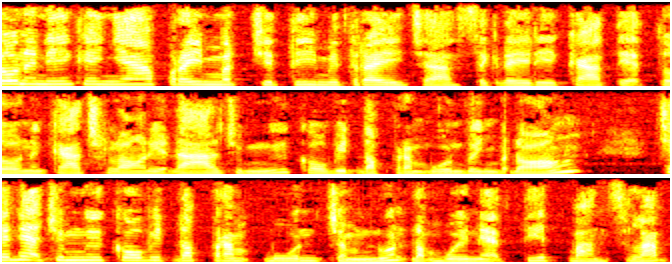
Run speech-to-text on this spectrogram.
លោកនាងកញ្ញាប្រិមិត្តជាទីមេត្រីចាសេចក្តីរាយការណ៍តកតនឹងការឆ្លងរាលដាលជំងឺ Covid-19 វិញម្ដងចាអ្នកជំងឺ Covid-19 ចំនួន11អ្នកទៀតបានស្លាប់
